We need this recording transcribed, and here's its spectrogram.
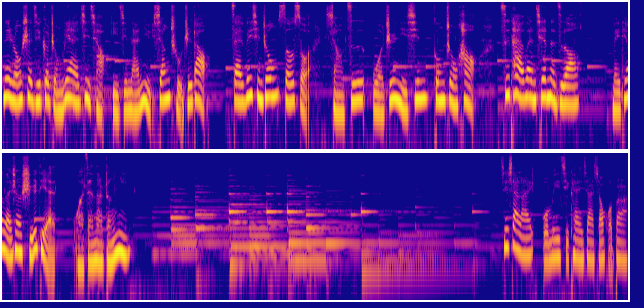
内容涉及各种恋爱技巧以及男女相处之道。在微信中搜索“小资我知你心”公众号，姿态万千的“资”哦。每天晚上十点，我在那儿等你。接下来，我们一起看一下小伙伴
